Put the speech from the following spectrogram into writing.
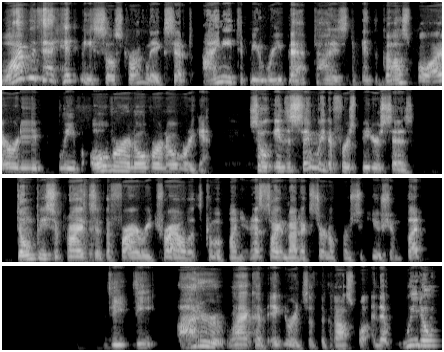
Why would that hit me so strongly except i need to be rebaptized in the gospel i already believe over and over and over again so in the same way the First Peter says, don't be surprised at the fiery trial that's come upon you. That's talking about external persecution. But the the utter lack of ignorance of the gospel and that we don't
